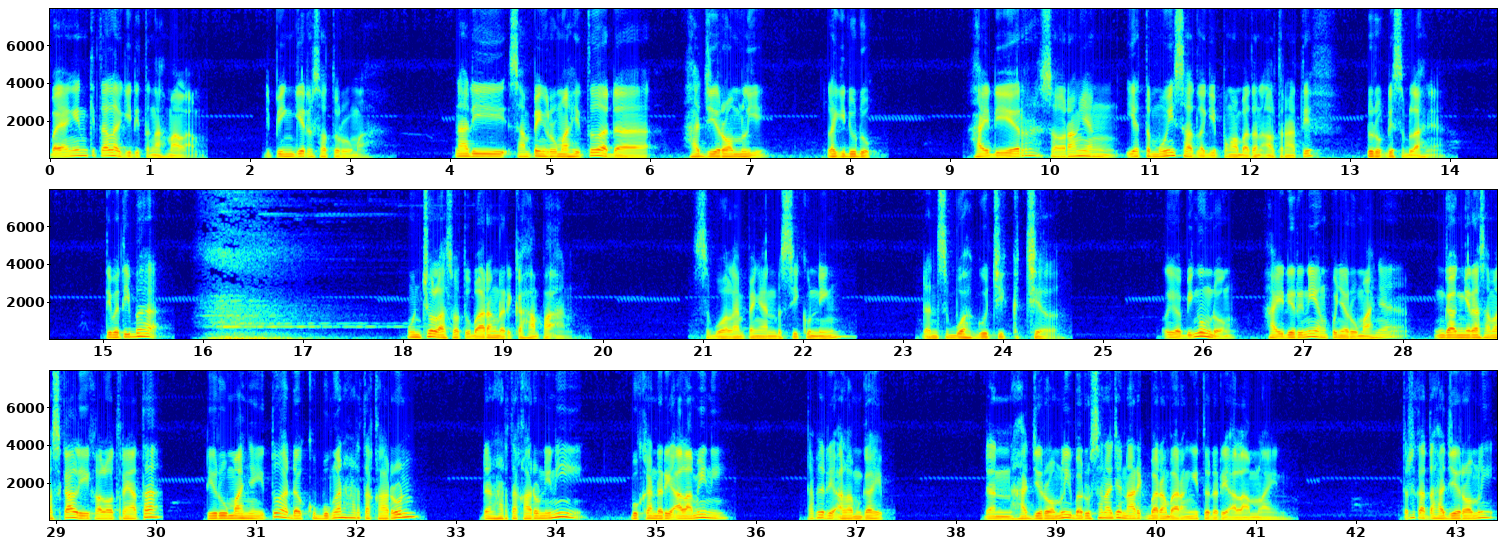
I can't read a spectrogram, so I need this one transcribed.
Bayangin kita lagi di tengah malam, di pinggir suatu rumah. Nah di samping rumah itu ada Haji Romli, lagi duduk. Haidir, seorang yang ia temui saat lagi pengobatan alternatif, duduk di sebelahnya. Tiba-tiba muncullah suatu barang dari kehampaan. Sebuah lempengan besi kuning dan sebuah guci kecil. Oh iya bingung dong, Haidir ini yang punya rumahnya nggak ngira sama sekali kalau ternyata di rumahnya itu ada kubungan harta karun dan harta karun ini bukan dari alam ini, tapi dari alam gaib. Dan Haji Romli barusan aja narik barang-barang itu dari alam lain. Terus kata Haji Romli,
